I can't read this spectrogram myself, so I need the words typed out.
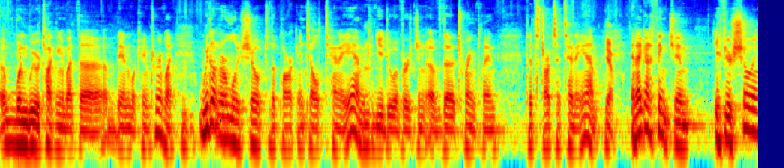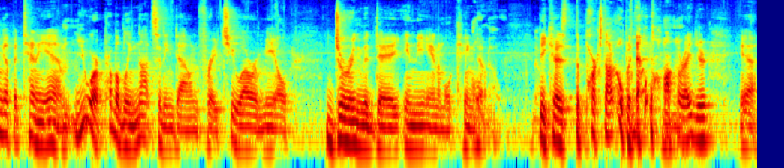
Uh, when we were talking about the the Animal Kingdom touring plan, mm-hmm. we don't normally show up to the park until 10 a.m. Could mm-hmm. you do a version of the touring plan that starts at 10 a.m.? Yep. And I got to think, Jim, if you're showing up at 10 a.m., mm-hmm. you are probably not sitting down for a two-hour meal during the day in the Animal Kingdom oh, no. No. because the park's not open that long, right? You're, yeah.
